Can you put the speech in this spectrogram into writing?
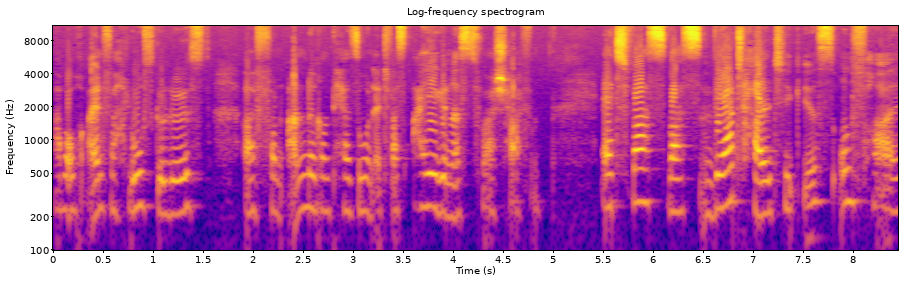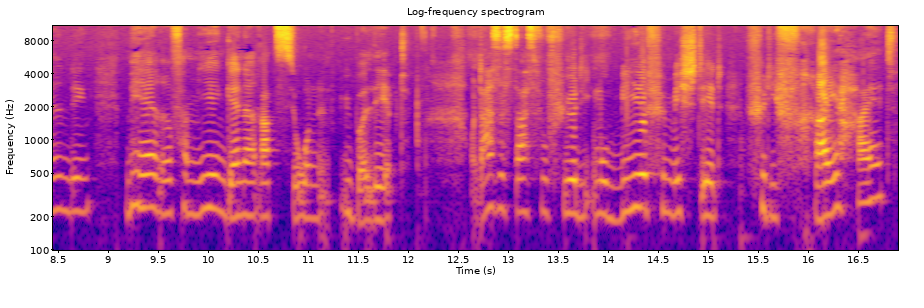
aber auch einfach losgelöst äh, von anderen Personen etwas Eigenes zu erschaffen. Etwas, was werthaltig ist und vor allen Dingen mehrere Familiengenerationen überlebt. Und das ist das, wofür die Immobilie für mich steht, für die Freiheit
